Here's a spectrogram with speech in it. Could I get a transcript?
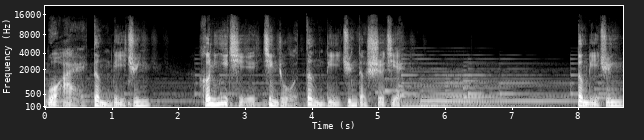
我爱邓丽君，和你一起进入邓丽君的世界。邓丽君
